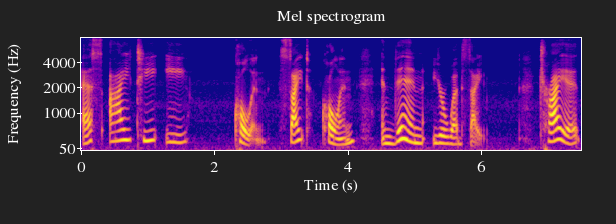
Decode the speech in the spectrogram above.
S-I-T-E colon, site colon, and then your website. Try it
